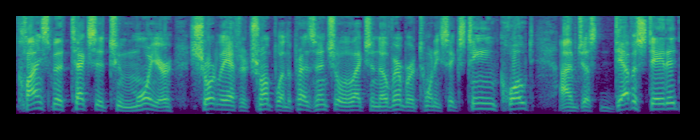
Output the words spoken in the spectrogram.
Clinesmith texted to Moyer shortly after Trump won the presidential election in November 2016, quote, I'm just devastated,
